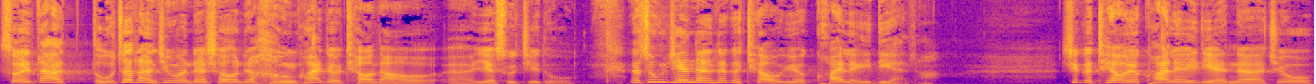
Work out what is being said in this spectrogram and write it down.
所以在读这段经文的时候呢，很快就跳到呃耶稣基督。那中间的那个跳跃快了一点啊，这个跳跃快了一点呢，就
